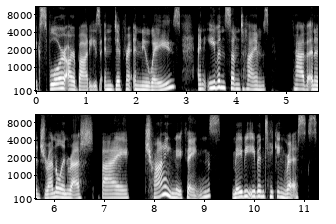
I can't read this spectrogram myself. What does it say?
explore our bodies in different and new ways, and even sometimes have an adrenaline rush by trying new things, maybe even taking risks,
